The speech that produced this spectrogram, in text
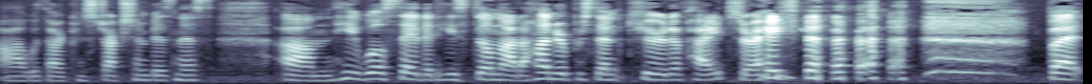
uh, with our construction business. Um, he will say that he's still not 100% cured of heights, right? but,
